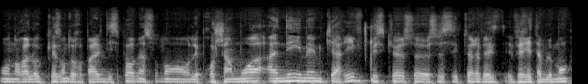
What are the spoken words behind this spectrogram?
On aura l'occasion de reparler d'e-sport, bien sûr, dans les prochains mois, années même qui arrivent, puisque ce, ce secteur est véri- véritablement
